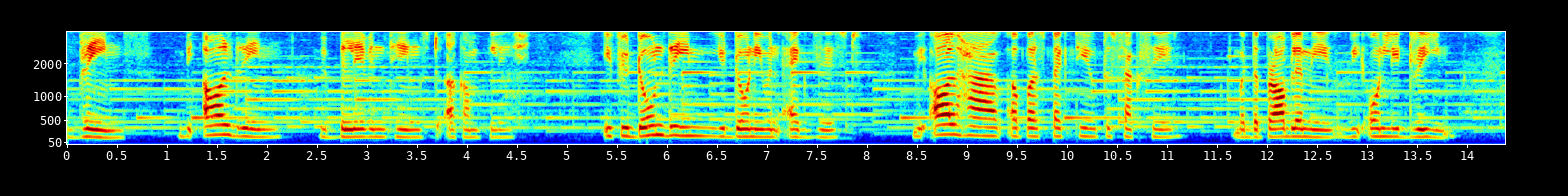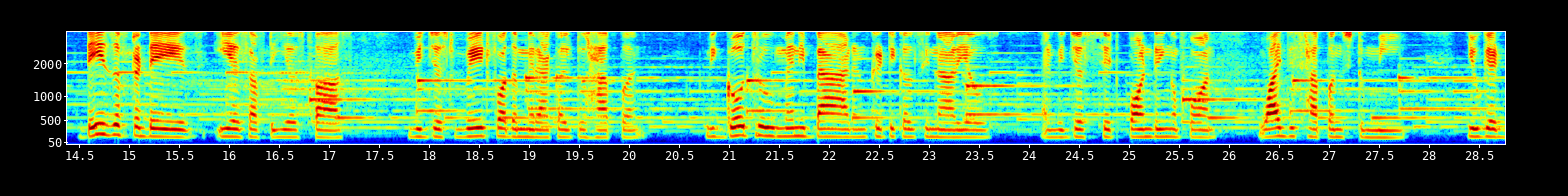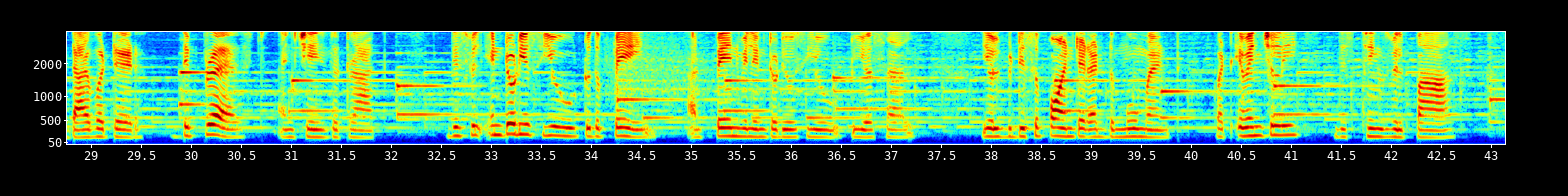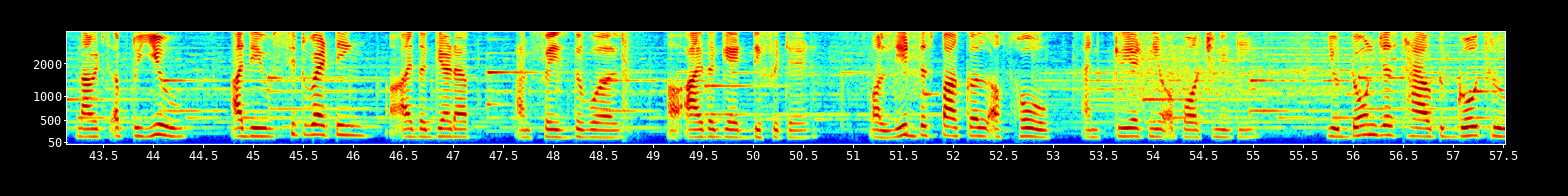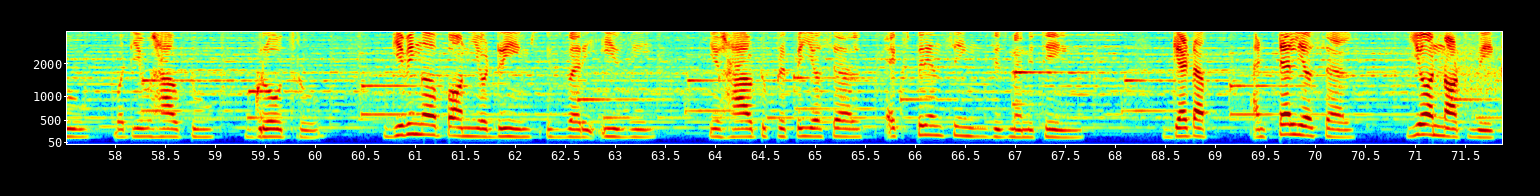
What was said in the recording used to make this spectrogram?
Dreams. We all dream. We believe in things to accomplish. If you don't dream, you don't even exist. We all have a perspective to succeed. But the problem is, we only dream. Days after days, years after years pass. We just wait for the miracle to happen. We go through many bad and critical scenarios and we just sit pondering upon why this happens to me. You get diverted depressed, and change the track. This will introduce you to the pain, and pain will introduce you to yourself. You will be disappointed at the moment, but eventually these things will pass. Now it's up to you. Either you sit waiting, or either get up and face the world, or either get defeated, or lead the sparkle of hope and create new opportunity. You don't just have to go through, but you have to grow through. Giving up on your dreams is very easy. You have to prepare yourself experiencing these many things. Get up and tell yourself you're not weak,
